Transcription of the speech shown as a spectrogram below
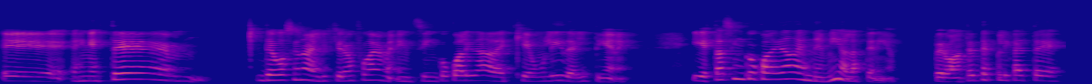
Eh, en este mm, devocional yo quiero enfocarme en cinco cualidades que un líder tiene. Y estas cinco cualidades Nehemías las tenía. Pero antes de explicarte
